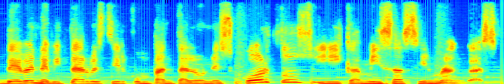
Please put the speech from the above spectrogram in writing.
Deben evitar vestir con pantalones cortos y camisas sin mangas.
